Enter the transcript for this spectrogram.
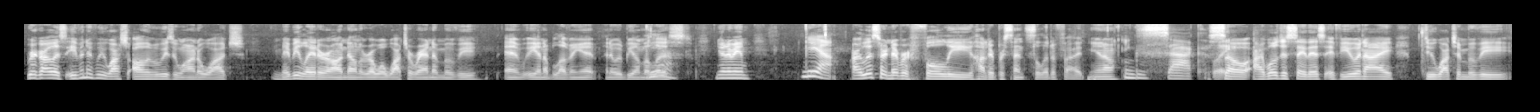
regardless, even if we watched all the movies we wanted to watch, maybe later on down the road we'll watch a random movie and we end up loving it and it would be on the Yeah. list. You know what I mean? Yeah. Our lists are never fully 100% solidified. You know. Exactly. So I will just say this: if you and I do watch a movie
